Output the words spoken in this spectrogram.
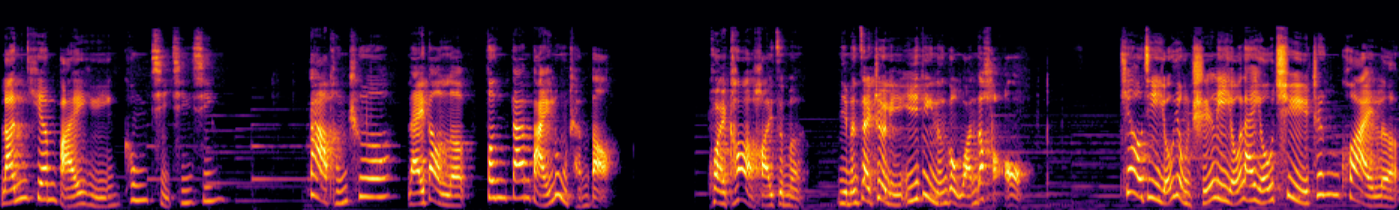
蓝天白云，空气清新。大篷车来到了。枫丹白露城堡，快看，孩子们，你们在这里一定能够玩得好。跳进游泳池里游来游去，真快乐！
